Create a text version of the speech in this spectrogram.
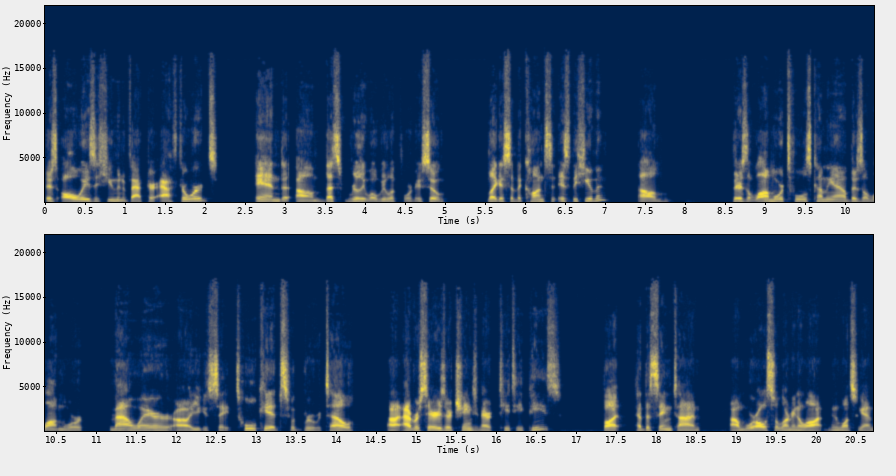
there's always a human factor afterwards. And um, that's really what we look forward to. So, like I said, the constant is the human. Um, there's a lot more tools coming out. There's a lot more malware. Uh, you could say toolkits with Brute Ratel. Uh, adversaries are changing their TTPs, but at the same time, um, we're also learning a lot. And once again,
